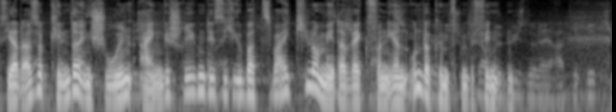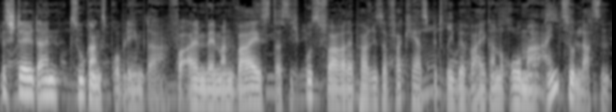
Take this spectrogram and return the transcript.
Sie hat also Kinder in Schulen eingeschrieben, die sich über zwei Kilometer weg von ihren Unterkünften befinden. Es stellt ein Zugangsproblem dar, vor allem wenn man weiß, dass sich Busfahrer der Pariser Verkehrsbetriebe weigern, Roma einzulassen.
